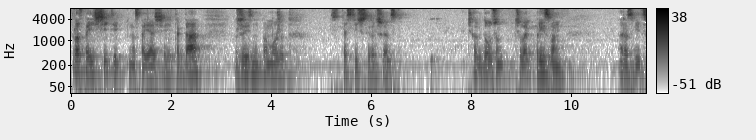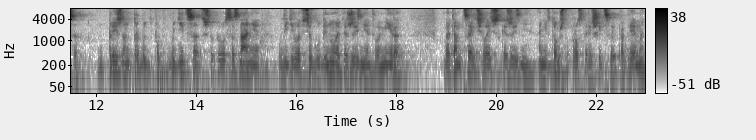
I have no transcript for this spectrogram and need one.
Просто ищите настоящее, и тогда жизнь поможет достичь совершенства. Человек должен, человек призван развиться, призван пробудиться, чтобы его сознание увидело всю глубину этой жизни, этого мира. В этом цель человеческой жизни, а не в том, чтобы просто решить свои проблемы,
